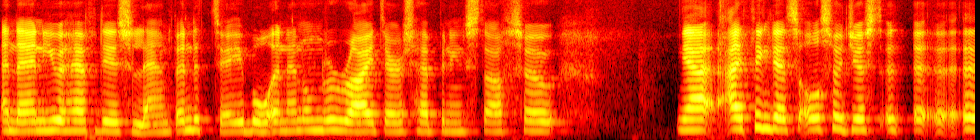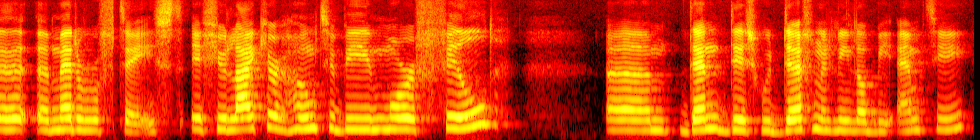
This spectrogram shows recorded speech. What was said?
and then you have this lamp and the table, and then on the right there's happening stuff. So, yeah, I think that's also just a, a, a matter of taste. If you like your home to be more filled um, then this would definitely not be empty.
